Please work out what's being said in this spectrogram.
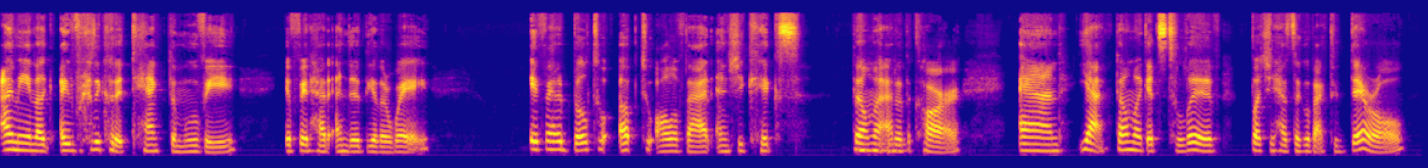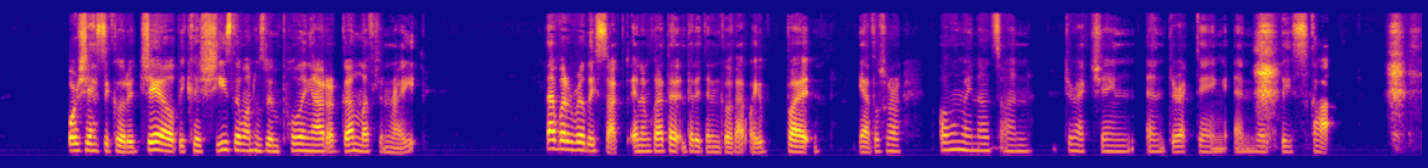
I mean, like, I really could have tanked the movie if it had ended the other way. If it had built to, up to all of that and she kicks Thelma mm-hmm. out of mm-hmm. the car, and yeah, Thelma gets to live, but she has to go back to Darryl, or she has to go to jail because she's the one who's been pulling out a gun left and right. That would have really sucked, and I'm glad that, that it didn't go that way. But yeah, those were all of my notes on direction and directing and Ridley Scott.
